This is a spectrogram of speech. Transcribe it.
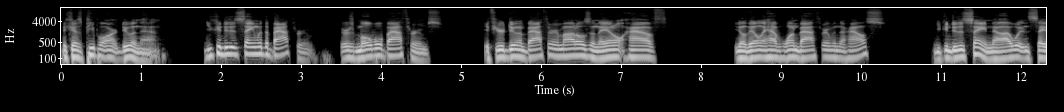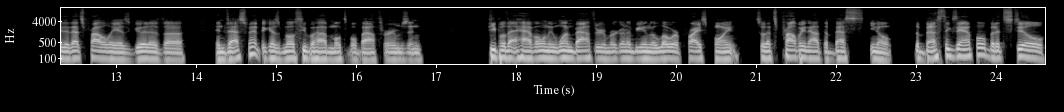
because people aren't doing that. You can do the same with the bathroom. There's mobile bathrooms. If you're doing bathroom models and they don't have, you know, they only have one bathroom in their house, you can do the same. Now, I wouldn't say that that's probably as good of a investment because most people have multiple bathrooms and people that have only one bathroom are going to be in the lower price point. So that's probably not the best, you know, the best example, but it's still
